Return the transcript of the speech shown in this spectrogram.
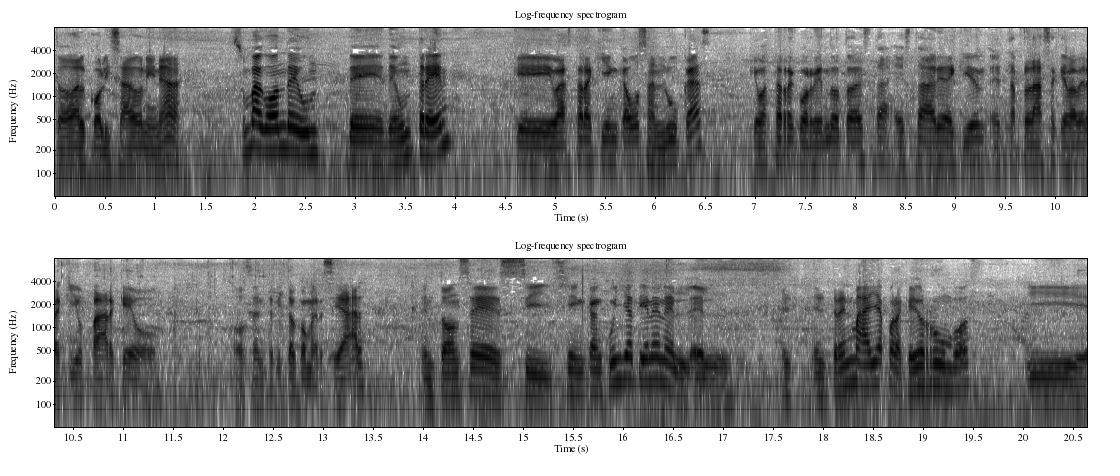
todo alcoholizado ni nada. Es un vagón de un, de, un tren que va a estar aquí en Cabo San Lucas, que va a estar recorriendo toda esta, esta área de aquí, esta plaza que va a haber aquí o parque o, o centrito comercial. Entonces, si, si en Cancún ya tienen el, tren Maya por aquellos rumbos y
